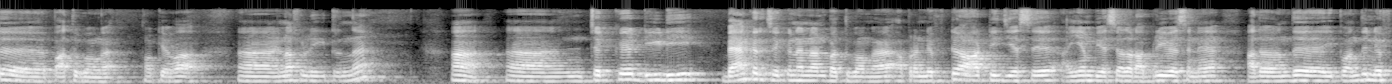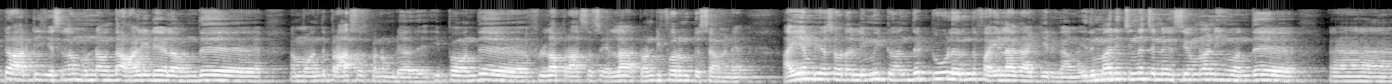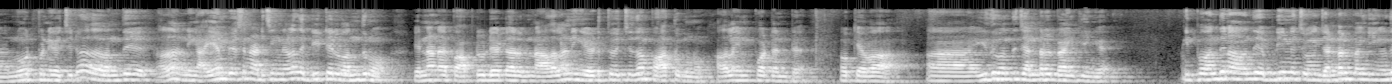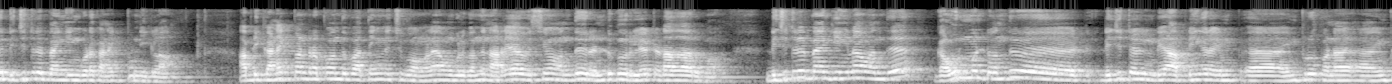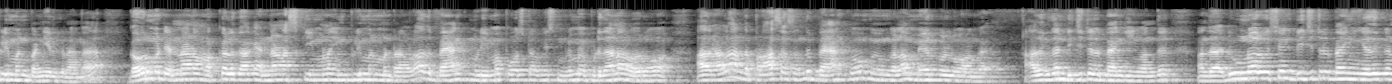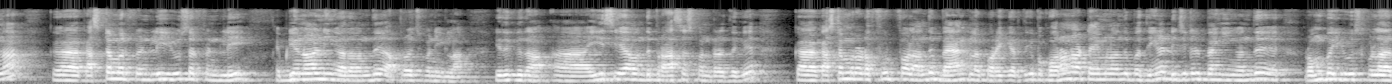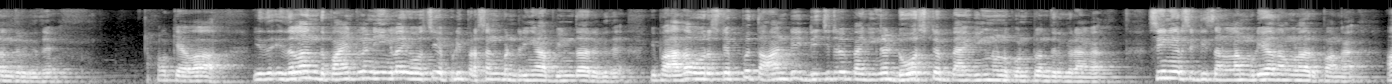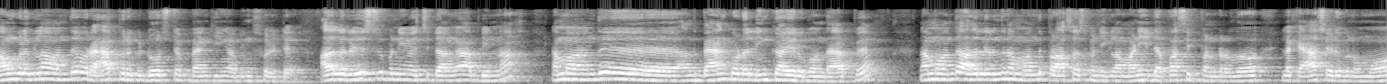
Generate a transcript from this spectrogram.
பார்த்துக்கோங்க. ஓகேவா என்ன சொல்லிக்கிட்டு இருந்தேன்? ஆ செக்கு டிடி பேங்கர் செக்குன்னு என்னன்னு பார்த்துக்கோங்க. அப்புறம் நெஃப்ட் ஆர்டிஜிஎஸ்ஸு ஐஎம்பிஎஸ் அதோட அப்ரிவேஷனு அதை வந்து இப்போ வந்து நெஃப்ட் ஆர்டிஜிஎஸ்லாம் முன்னே வந்து ஹாலிடேயில் வந்து நம்ம வந்து ப்ராசஸ் பண்ண முடியாது. இப்போ வந்து ஃபுல்லாக ப்ராசஸ் எல்லாம் டுவெண்ட்டி ஃபோர் இன்ட்டு செவனு ஐஎம்பிஎஸோட லிமிட் வந்து டூலேருந்து ஃபைவ் லேக் ஆக்கியிருக்காங்க. இது மாதிரி சின்ன சின்ன விஷயம்லாம் நீங்கள் வந்து நோட் பண்ணி வச்சுட்டு அதை வந்து அதான் நீங்கள் ஐஎம்பிஎஸ்ன்னு அடிச்சிங்கனால அந்த டீட்டெயில் வந்துடும் என்னென்ன இப்போ அப் டு டேட்டாக இருக்குன்னு அதெல்லாம் நீங்கள் எடுத்து வச்சு தான் பார்த்துக்கணும். அதெல்லாம் இம்பார்ட்டண்ட்டு ஓகேவா இது வந்து ஜென்ரல் பேங்கிங்கு இப்போ வந்து நான் வந்து எப்படின்னு வச்சுக்கோங்க ஜென்ரல் பேங்கிங் வந்து டிஜிட்டல் பேங்கிங் கூட கனெக்ட் பண்ணிக்கலாம். அப்படி கனெக்ட் பண்ணுறப்போ வந்து பார்த்தீங்கன்னு வச்சுக்கோங்களேன் உங்களுக்கு வந்து நிறையா விஷயம் வந்து ரெண்டுக்கும் ரிலேட்டடாக தான் இருக்கும். டிஜிட்டல் பேங்கிங்னா வந்து கவர்மெண்ட் வந்து டிஜிட்டல் இந்தியா அப்படிங்கிற இம்ப்ரூவ் பண்ண இம்ப்ளிமெண்ட் பண்ணியிருக்கிறாங்க. கவர்மெண்ட் என்னென்ன மக்களுக்காக என்னென்ன ஸ்கீம்லாம் இம்ப்ளிமெண்ட் பண்ணுறாங்களோ அது பேங்க் மூலியமாக போஸ்ட் ஆஃபீஸ் மூலியமாக இப்படி தானே வரும். அதனால் அந்த ப்ராசஸ் வந்து பேங்க்கும் இவங்கெல்லாம் மேற்கொள்வாங்க. அதுக்கு தான் டிஜிட்டல் பேங்கிங் வந்து அந்த இன்னொரு விஷயம் டிஜிட்டல் பேங்கிங் எதுக்குன்னா கஸ்டமர் ஃப்ரெண்ட்லி யூசர் ஃப்ரெண்ட்லி எப்படி வேணாலும் நீங்கள் அதை வந்து அப்ரோச் பண்ணிக்கலாம். இதுக்கு தான் ஈஸியாக வந்து ப்ராசஸ் பண்ணுறதுக்கு க கஸ்டமரோட ஃபுட்ஃபால் வந்து பேங்க்கில் குறைக்கிறதுக்கு. இப்போ கொரோனா டைமில் வந்து பார்த்தீங்கன்னா டிஜிட்டல் பேங்கிங் வந்து ரொம்ப யூஸ்ஃபுல்லாக இருந்திருக்குது. ஓகேவா இது இதெல்லாம் இந்த பாயிண்டில் நீங்களே யோசிச்சு எப்படி ப்ரெசென்ட் பண்ணுறீங்க அப்படின்னு தான் இருக்குது. இப்போ அதை ஒரு ஸ்டெப்பு தாண்டி டிஜிட்டல் பேங்கிங்கில் டோர் ஸ்டெப் பேங்கிங்னு ஒன்று கொண்டு வந்திருக்கிறாங்க. சீனியர் சிட்டிசன்லாம் முடியாதவங்களாம் இருப்பாங்க. அவங்களுக்குலாம் வந்து ஒரு ஆப் இருக்குது டோர் ஸ்டெப் பேங்கிங் அப்படின்னு சொல்லிட்டு. அதில் ரெஜிஸ்டர் பண்ணி வச்சுட்டாங்க அப்படின்னா நம்ம வந்து அந்த பேங்க்கோட லிங்க் ஆகிருக்கும் அந்த ஆப்பு நம்ம வந்து அதிலிருந்து நம்ம வந்து ப்ராசஸ் பண்ணிக்கலாம். மணி டெபாசிட் பண்ணுறதோ இல்லை கேஷ் எடுக்கணுமோ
